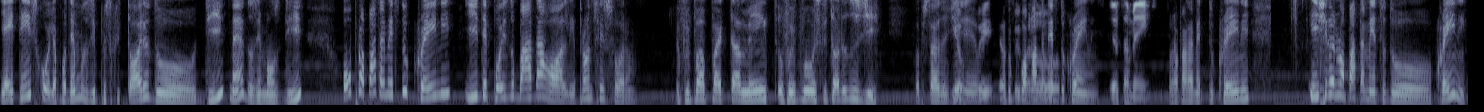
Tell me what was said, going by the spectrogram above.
E aí tem a escolha: podemos ir pro escritório do Dee, né, dos irmãos Dee, ou pro apartamento do Crane e depois no bar da Holly. Pra onde vocês foram? Eu fui pro apartamento, eu fui pro escritório dos Di. Foi pro do Dee? Eu fui, eu fui fui pro pro... apartamento do Crane. Eu também. no apartamento do Crane. E chegando no apartamento do Crane,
